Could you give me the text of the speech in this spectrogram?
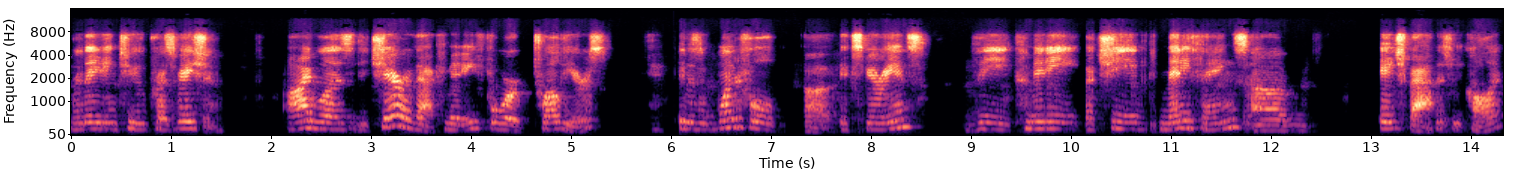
relating to preservation. I was the chair of that committee for 12 years. It was a wonderful uh, experience. The committee achieved many things. Um, HBAP, as we call it,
